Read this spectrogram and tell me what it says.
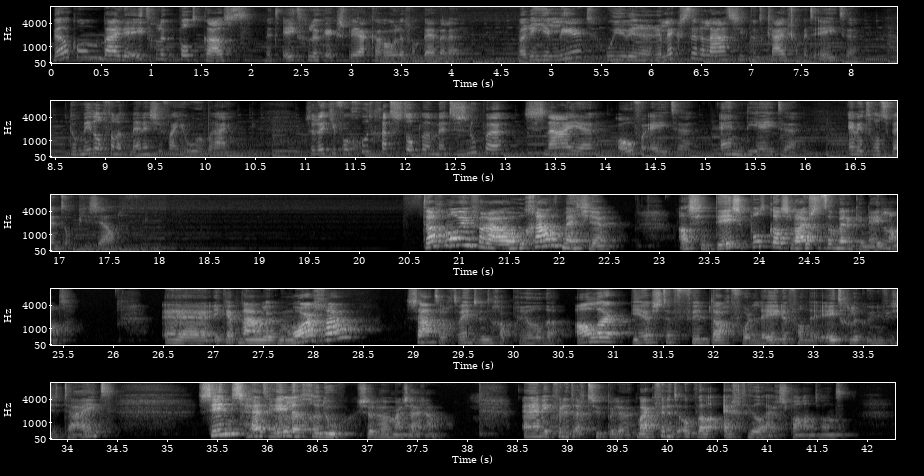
Welkom bij de Eetgeluk Podcast met Eetgeluk-expert Carola van Bemmelen. Waarin je leert hoe je weer een relaxte relatie kunt krijgen met eten. Door middel van het managen van je oerbrein. Zodat je voorgoed gaat stoppen met snoepen, snaaien, overeten en diëten. En weer trots bent op jezelf. Dag mooie vrouw, hoe gaat het met je? Als je deze podcast luistert, dan ben ik in Nederland. Uh, ik heb namelijk morgen zaterdag 22 april de allereerste VIP-dag voor leden van de Eetgeluk Universiteit. Sinds het hele gedoe, zullen we maar zeggen. En ik vind het echt superleuk. Maar ik vind het ook wel echt heel erg spannend. Want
